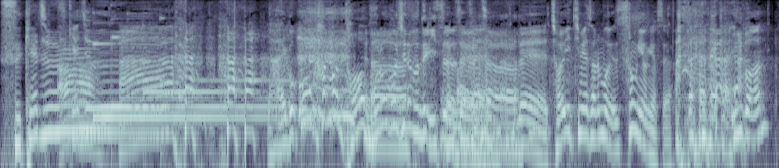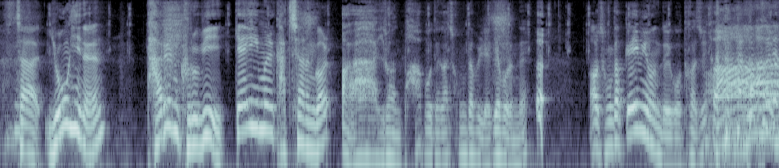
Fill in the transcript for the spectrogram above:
스케줄. 스케줄. 야, 이거 꼭 한 번 더 물어보시는 분들이 있어요. 네. 네, 저희 팀에서는 뭐, 승웅이 형이었어요. 자, 2번. 자, 용희는 다른 그룹이 게임을 같이 하는 걸, 아, 이런 바보, 내가 정답을 얘기해버렸네. 아, 정답 게임이었는데, 이거 어떡하지? 아, 하나,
